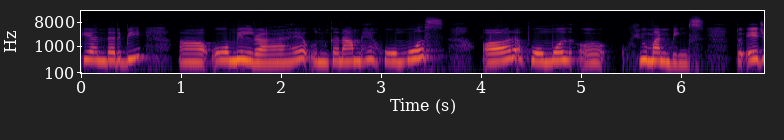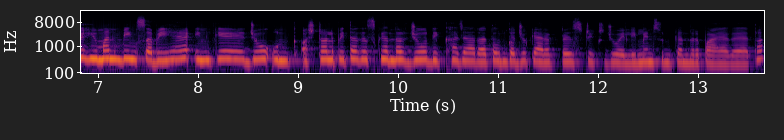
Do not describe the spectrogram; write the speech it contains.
के अंदर भी वो मिल रहा है। उनका नाम है होमोस और होमो ह्यूमन बींग्स तो ये जो ह्यूमन बींग्स अभी हैं, इनके जो उन अस्ट्रालोपिथेकस के अंदर जो दिखा जा रहा था, उनका जो कैरेक्टरिस्टिक्स जो एलिमेंट्स उनके अंदर पाया गया था,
